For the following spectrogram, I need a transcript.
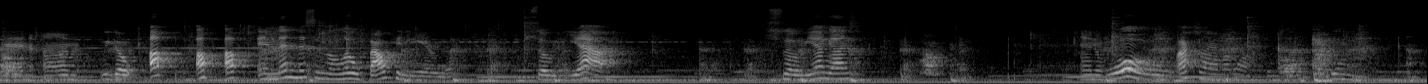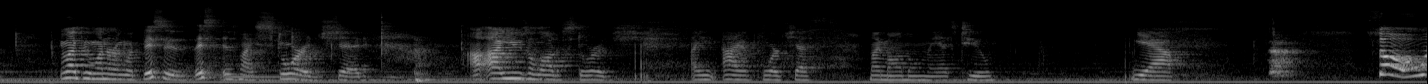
And um, we go up, up, up, and then this is a little balcony area. So yeah. So yeah, guys. And whoa, actually I'm not Boom. You might be wondering what this is. This is my storage shed. I, I use a lot of storage. I, I have four chests. My mom only has two. Yeah. So,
